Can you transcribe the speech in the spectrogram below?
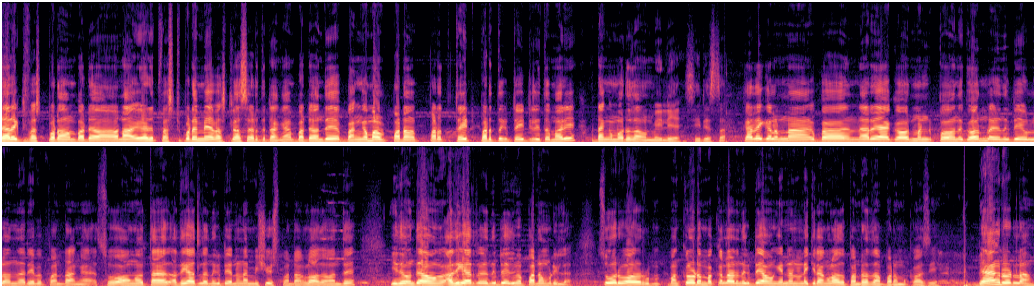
டேரக்ட் ஃபஸ்ட் படம். பட் ஆனால் ஃபஸ்ட் படமே ஃபஸ்ட் கிளாஸ் எடுத்துட்டாங்க. பட் வந்து பங்கமாக படம் படம் டைட் படத்துக்கு டைட்டில் ஏற்ற மாதிரி அடங்கமரு தான் உண்மையிலேயே சீரியஸாக கதைக்களம்னா இப்போ நிறைய கவர்மெண்ட் இப்போ வந்து கவர்மெண்ட் இருந்துகிட்டே இவ்வளோ வந்து நிறைய பேர் பண்ணுறாங்க ஸோ அவங்க த அதிகாரத்தில் இருந்துக்கிட்டு என்னென்ன மிஸ்யூஸ் பண்ணுறாங்களோ அதை வந்து இதை வந்து அவங்க அதிகாரத்தில் இருந்துட்டு எதுவுமே பண்ண முடியல. ஸோ ஒரு ஒரு மக்களோட மக்களாக இருந்துக்கிட்டு அவங்க என்ன நினைக்கிறாங்களோ அதை பண்ணுறது தான் படம் முக்காசி பேக்ரவுண்ட்லாம்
